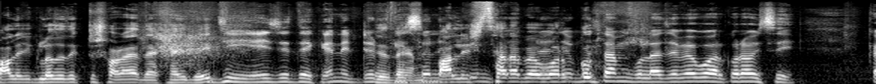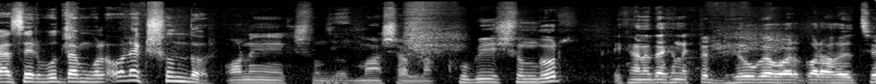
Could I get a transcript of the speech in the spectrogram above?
বালিশগুলো যদি একটু সরায় দেখাই দিই। জি এই যে দেখেন পিছনে বালিশ ছাড়া ব্যবহার বোতামগুলা যে ব্যবহার করা হয়েছে কাছের বোতামগুলো অনেক সুন্দর। অনেক সুন্দর মাশাল্লাহ খুবই সুন্দর। এখানে দেখেন একটা ঢেউ ব্যবহার করা হয়েছে।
